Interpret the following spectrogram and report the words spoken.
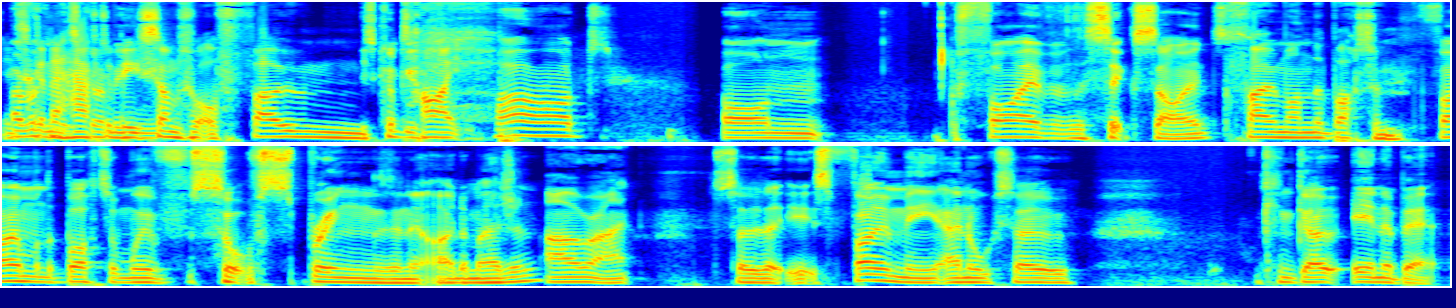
it's going to have to be, be- some sort of foam it's gonna be type hard on five of the six sides. foam on the bottom. Foam on the bottom with sort of springs in it, I'd imagine, All right. so that it's foamy and also can go in a bit.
